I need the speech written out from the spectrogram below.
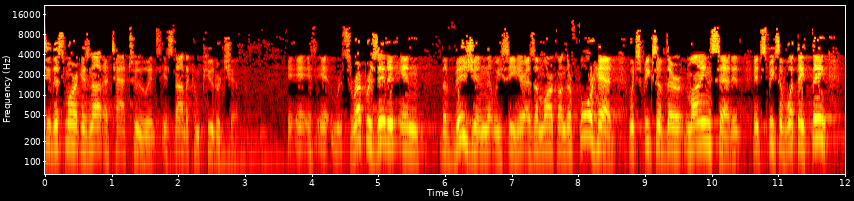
see, this mark is not a tattoo, it's, it's not a computer chip. It, it, it's represented in the vision that we see here as a mark on their forehead, which speaks of their mindset. It, it speaks of what they think.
